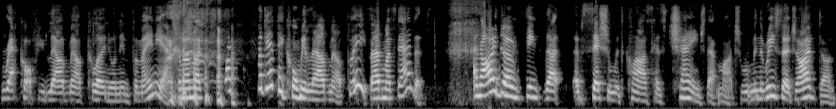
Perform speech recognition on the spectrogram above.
rack off, you loudmouth colonial nymphomaniac. And I'm like, how dare they call me loudmouth? Please, I have my standards. And I don't think that obsession with class has changed that much. I mean, the research I've done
